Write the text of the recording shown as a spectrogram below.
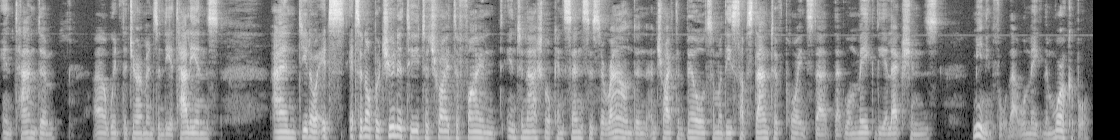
in tandem uh, with the Germans and the Italians, and you know it's it's an opportunity to try to find international consensus around and, and try to build some of these substantive points that that will make the elections meaningful, that will make them workable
